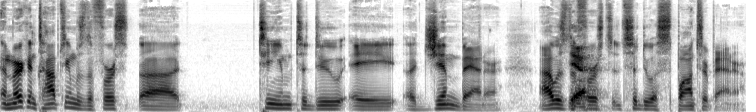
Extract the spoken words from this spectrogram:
American Top Team was the first uh, team to do a a gym banner. I was the yeah. first to, to do a sponsor banner.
